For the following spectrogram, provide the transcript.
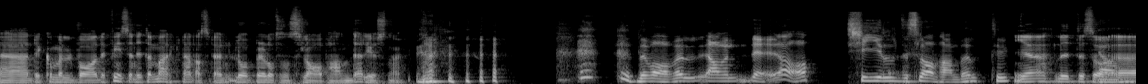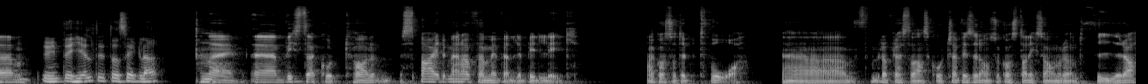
Eh, det kommer väl vara, det finns en liten marknad, alltså det börjar låta som slavhandel just nu. Det var väl, ja men det, ja. Shield slavhandel typ. Ja, lite så. Ja. Eh, Du är inte helt ute och seglar. nej, eh, vissa kort har, Spiderman har för mig väldigt billig. Han kostar typ två. Eh, för de flesta av hans kort. Sen finns det de som kostar liksom runt fyra.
